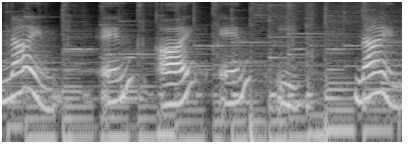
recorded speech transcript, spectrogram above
Nine. N I N E. Nine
